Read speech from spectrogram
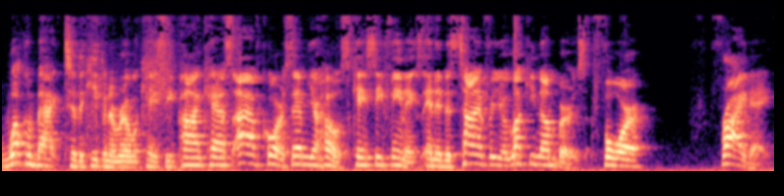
Welcome back to the Keeping It Real with KC podcast. I, of course, am your host, KC Phoenix, and it is time for your lucky numbers for Friday.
